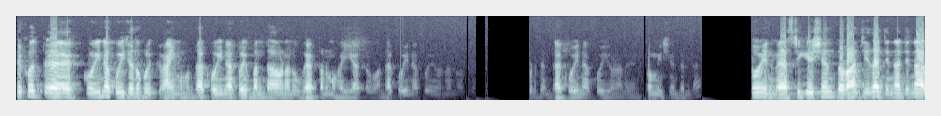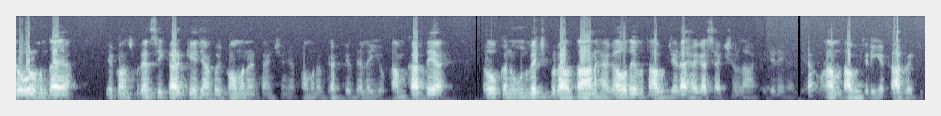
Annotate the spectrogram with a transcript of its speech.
ਦੇਖੋ, ਅਹ, ਕੋਈ ਨਾ ਕੋਈ ਜਦੋਂ ਕੋਈ ਕ੍ਰਾਈਮ ਹੁੰਦਾ, ਕੋਈ ਨਾ ਕੋਈ ਬੰਦਾ ਉਹਨਾਂ ਨੂੰ ਵੈਪਨ ਮੁਹੱਈਆ ਕਰਵਾਉਂਦਾ, ਕੋਈ ਨਾ ਕੋਈ ਉਹਨਾਂ ਨੂੰ ਸੁੱਟ ਦਿੰਦਾ, ਕੋਈ ਨਾ ਕੋਈ ਉਹਨਾਂ ਨੂੰ ਇਨਫੋਰਮੇਸ਼ਨ ਦਿੰਦਾ। ਸੋ ਇਨਵੈਸਟੀਗੇਸ਼ਨ ਦੌਰਾਨ ਜਿਹਦਾ ਜਿੰਨਾ ਜਿੰਨਾ ਰੋਲ ਹੁੰਦਾ ਆ, ਜੇ ਕਨਸਪੀਰੈਂਸੀ ਕਰਕੇ ਜਾਂ ਕੋਈ ਕਾਮਨ ਇੰਟੈਂਸ਼ਨ ਜਾਂ ਕਾਮਨ ਆਬਜੈਕਟਿਵ ਦੇ ਲਈ ਉਹ ਕੰਮ ਕਰਦੇ ਆ, ਤਾਂ ਉਹ ਕਾਨੂੰਨ ਵਿੱਚ ਪ੍ਰਾਵਧਾਨ ਹੈਗਾ, ਉਹਦੇ ਮੁਤਾਬਕ ਜਿਹੜਾ ਹੈਗਾ ਸੈਕਸ਼ਨ ਲਾ ਕੇ ਜਿਹੜੇ ਹੈਗੇ ਆ, ਉਹਨਾਂ ਮੁਤਾਬਕ ਜਿਹੜੀ ਹੈ ਕਾਰਵਾਈ ਕੀਤੀ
